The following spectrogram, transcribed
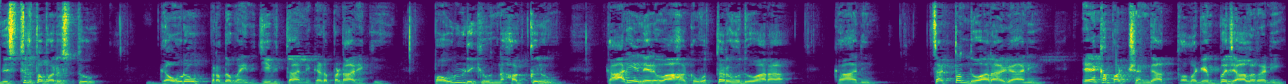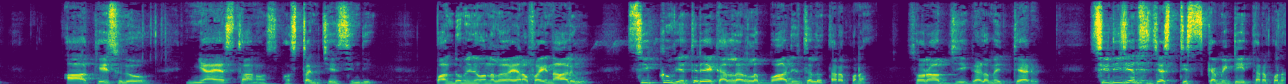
విస్తృతపరుస్తూ గౌరవప్రదమైన జీవితాన్ని గడపడానికి పౌరుడికి ఉన్న హక్కును కార్యనిర్వాహక ఉత్తర్వు ద్వారా కానీ చట్టం ద్వారా కానీ ఏకపక్షంగా తొలగింపజాలరని ఆ కేసులో న్యాయస్థానం స్పష్టం చేసింది. పంతొమ్మిది వందల ఎనభై నాలుగు సిక్కు వ్యతిరేక అల్లర్ల బాధితుల తరపున సొరాబ్జీ గళమెత్తారు. సిటిజన్స్ జస్టిస్ కమిటీ తరపున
